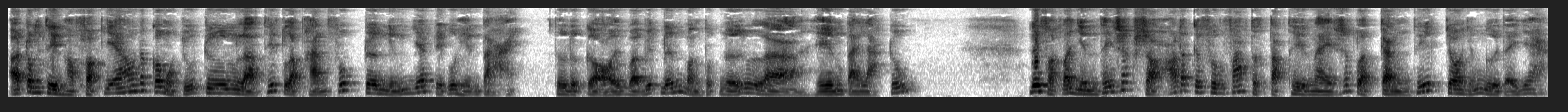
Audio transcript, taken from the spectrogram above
ở trong thiền học Phật giáo, nó có một chủ trương là thiết lập hạnh phúc trên những giá trị của hiện tại. Thường được gọi và biết đến bằng thuật ngữ là hiện tại lạc trú. Đức Phật đã nhìn thấy rất rõ đó, cái phương pháp thực tập thiền này rất là cần thiết cho những người tại gia.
